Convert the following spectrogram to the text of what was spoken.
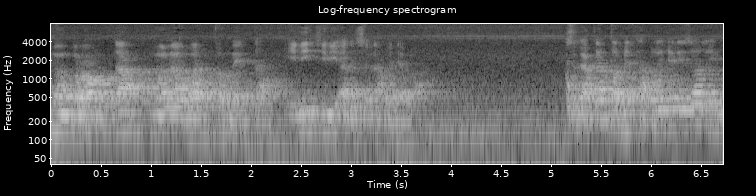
memberontak melawan pemerintah. Ini ciri ahli sunnah wal jamaah. Sedangkan pemerintah boleh jadi zalim.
